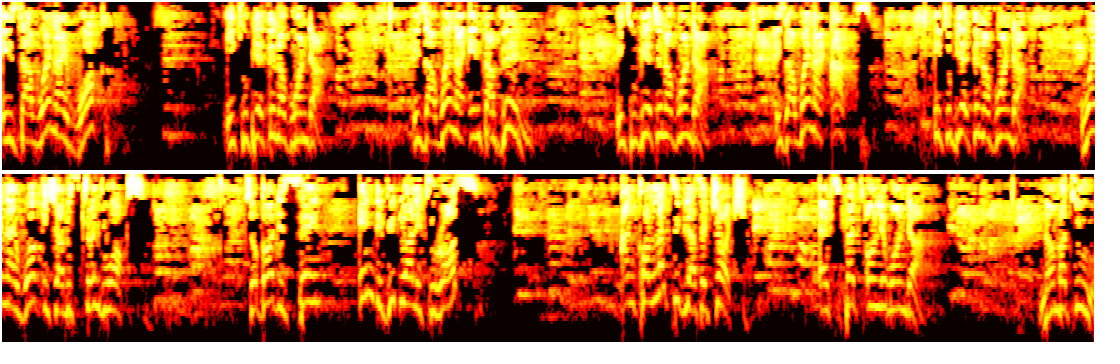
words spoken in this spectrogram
is that when I walk, it will be a thing of wonder. Is that when I intervene, it will be a thing of wonder. Is that when I act, it will be a thing of wonder. When I walk, it shall be strange walks. So God is saying individually to us and collectively as a church, expect only wonder. Number two,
